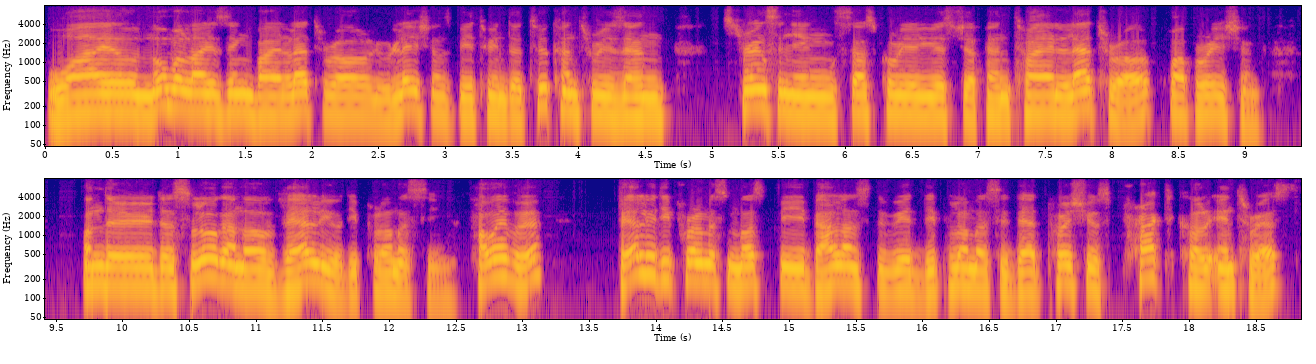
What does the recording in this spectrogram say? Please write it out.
while normalizing bilateral relations between the two countries and strengthening South Korea, US, Japan trilateral cooperation under the slogan of value diplomacy. However, value diplomacy must be balanced with diplomacy that pursues practical interests.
